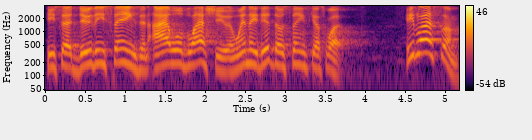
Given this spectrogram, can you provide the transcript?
He said, Do these things and I will bless you. And when they did those things, guess what? He blessed them.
